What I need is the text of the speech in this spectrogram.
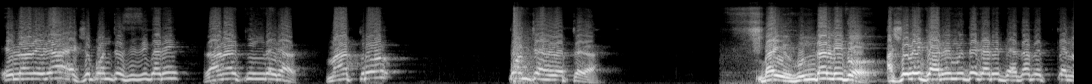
এলন এরা একশো পঞ্চাশ সিসি গাড়ি, রানার কিং রাইডার, মাত্র পঞ্চাশ হাজার টাকা। ভাই, হুন্ডা লিভো, আসলে গাড়ির মধ্যে গাড়ি ভেদাভেদ কেন?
